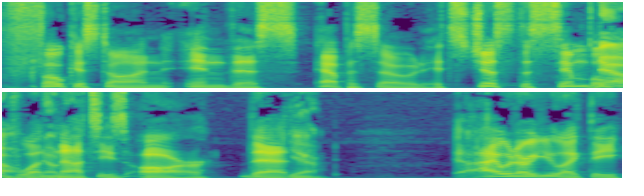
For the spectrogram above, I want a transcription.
focused on in this episode. It's just the symbol No, of what no, no. Nazis are that yeah I would argue like the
